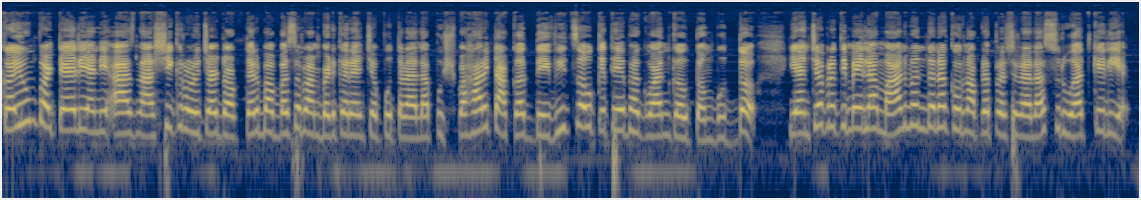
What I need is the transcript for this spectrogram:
कयूम पटेल यांनी आज नाशिक रोडच्या डॉक्टर बाबासाहेब आंबेडकर यांच्या पुतळ्याला पुष्पहार टाकत देवी चौक येथे भगवान गौतम बुद्ध यांच्या प्रतिमेला मानवंदना करून आपल्या प्रचाराला सुरुवात केली आहे.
